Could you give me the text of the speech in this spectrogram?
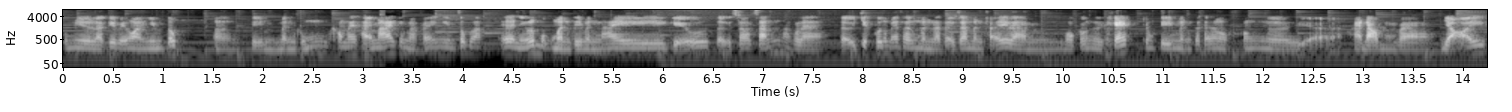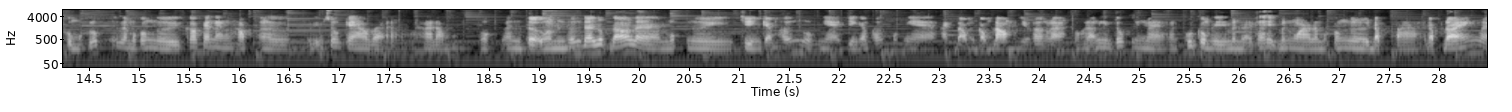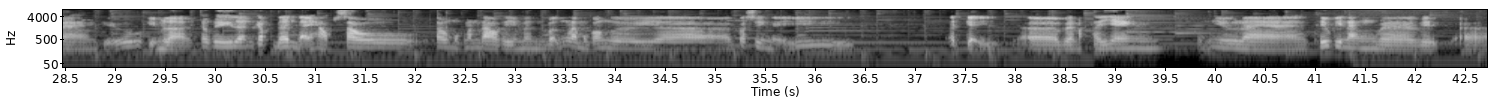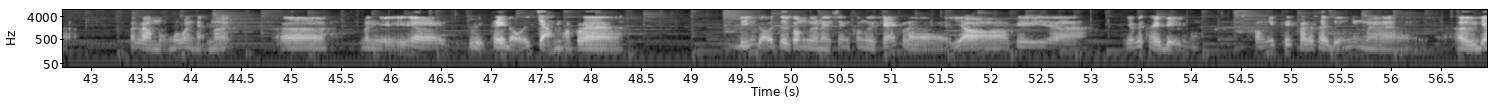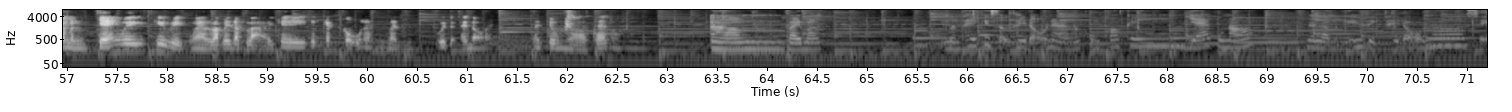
cũng như là cái vẻ ngoài nghiêm túc ờ, thì mình cũng không thấy thoải mái khi mà phải nghiêm túc lắm. Đấy là những lúc một mình thì mình hay kiểu tự so sánh hoặc là tự chất vấn bản thân mình là tại sao mình phải làm một con người khác trong khi mình có thể là một con người uh, hòa đồng và giỏi cùng một lúc. Đấy là một con người có khả năng học uh, điểm số cao và hòa đồng. Một hình tượng mà mình hướng tới lúc đó là một người truyền cảm hứng một nhà truyền cảm hứng một nhà hoạt động cộng đồng nhiều hơn là một hoạt động nghiêm túc. Nhưng mà cuối cùng thì mình lại thể hiện bên ngoài là một con người độc tài độc đoán và kiểu kiệm lời. Sau khi lên cấp lên đại học sau sau một năm đầu thì mình vẫn là một con người uh, có suy nghĩ ích kỷ uh, về mặt thời gian cũng như là thiếu kỹ năng về việc uh, bắt đầu một mối quan hệ mới. Uh, mình nghĩ uh, việc thay đổi chậm hoặc là biến đổi từ con người này sang con người khác là do cái uh, do cái thời điểm mà không nhất thiết phải là thời điểm nhưng mà ừ do mình chán với cái việc mà lặp đi lặp lại cái tính cách cũ nên mình quyết định thay đổi. Nói chung là thế thôi. Um, vậy mà mình thấy cái sự thay đổi này nó cũng có cái giá của nó nên là mình nghĩ việc thay đổi nó sẽ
